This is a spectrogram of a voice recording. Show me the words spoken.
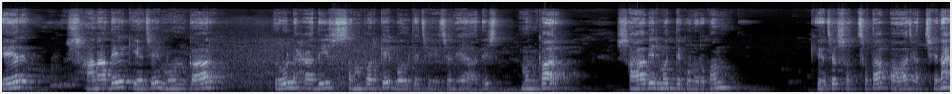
এর সানাদে কি আছে? মুনকার রুল হাদিস সম্পর্কে বলতে চেয়েছেন এ হাদিস। মুনকার সাহাবের মধ্যে কোনো রকম কি হচ্ছে স্বচ্ছতা পাওয়া যাচ্ছে না।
